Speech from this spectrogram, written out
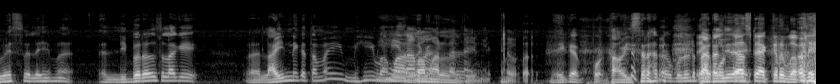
US වල එහෙම ලිබරල්ස් ලගේ ලයින් එක තමයි මෙහි වමාල වමාල. මල්ලන් තියෙන්නේ ඒක තව ඉස්සරහට ඔයගොල්ලන්ට පැටලිලා podcast එකක් කරමු අපිට.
